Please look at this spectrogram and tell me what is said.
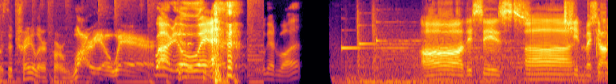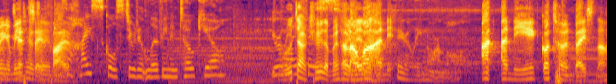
was the trailer for WarioWare. WarioWare Look at what อ๋อ this is อ่า Shin Shin Megami Megami Tensei Tensei 5 As a high school student living in Tokyo, your รู้ life จักชื่อ is แต่ไม่เค แต่ ย เรา เล่น ว่า เล อั ย นนี้ fairly normal. อันอันนี้ก็ turn based นะ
